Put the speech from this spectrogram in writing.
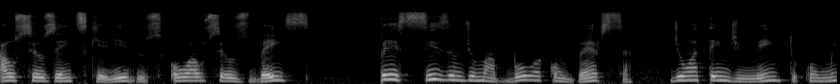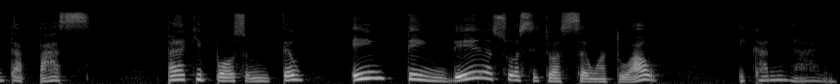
aos seus entes queridos ou aos seus bens precisam de uma boa conversa, de um atendimento com muita paz, para que possam então entender a sua situação atual e caminharem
